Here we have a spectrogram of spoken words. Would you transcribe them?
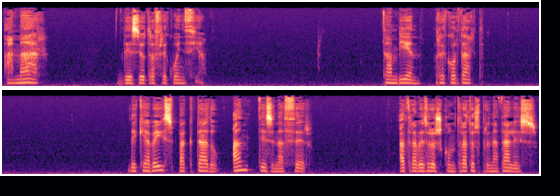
amar desde otra frecuencia. También recordad de que habéis pactado antes de nacer, a través de los contratos prenatales,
